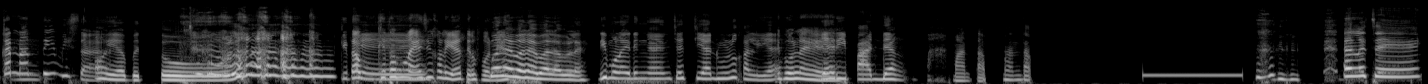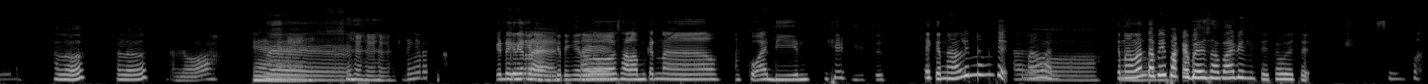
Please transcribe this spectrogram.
kan Hmm. nanti bisa Oh iya betul. kita Oke. kita mulai aja kali ya boleh teleponnya boleh boleh boleh. Dimulai dengan Cecia dulu kali ya. Eh, boleh Dari Padang. mantap Mantap. Halo Ce. Halo. Halo. Halo, ya. Nah. kedengeran? kedengeran kedengeran, kedengeran. halo salam kenal aku Adin gitu Eh kenalin dong Ce. Halo. Kenalan. Kenalan tapi pakai bahasa Padang Ce. Coba Ce. sumpah.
